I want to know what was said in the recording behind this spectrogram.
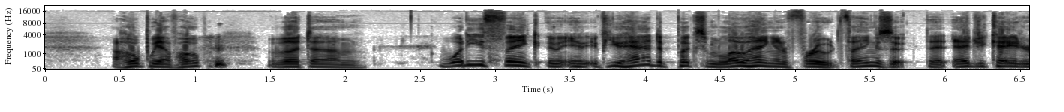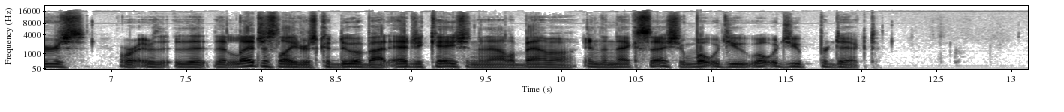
I hope we have hope. But um, what do you think if you had to put some low hanging fruit, things that, that educators or that, that, legislators could do about education in Alabama in the next session? What would you what would you predict?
